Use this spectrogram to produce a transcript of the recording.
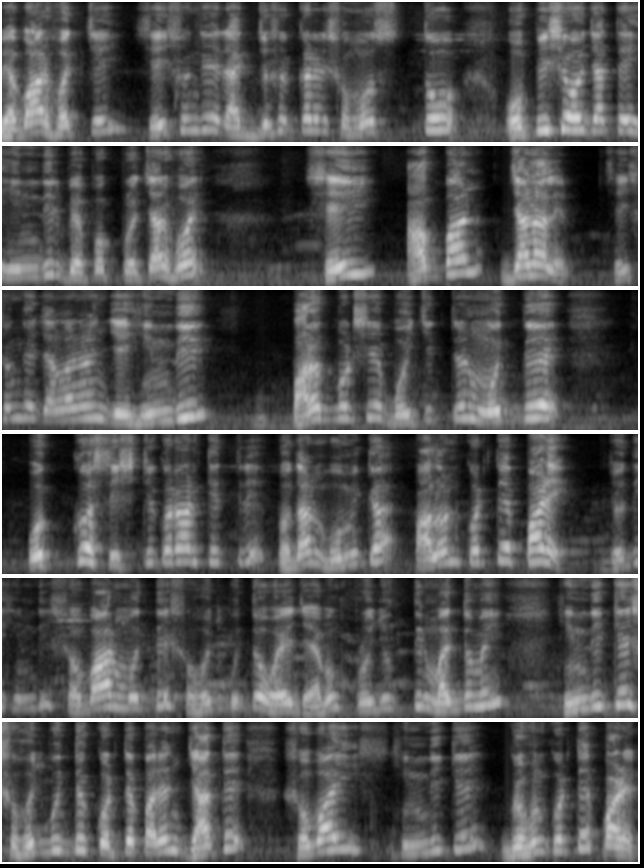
ব্যবহার হচ্ছেই। সেই সঙ্গে রাজ্য সরকারের সমস্ত অফিসেও যাতে হিন্দির ব্যাপক প্রচার হয়, সেই আহ্বান জানালেন। সেই সঙ্গে জানালেন যে হিন্দি ভারতবর্ষে বৈচিত্র্যের মধ্যে ঐক্য সৃষ্টি করার ক্ষেত্রে প্রধান ভূমিকা পালন করতে পারে। যদি হিন্দি সবার মধ্যে সহজবুদ্ধ হয়ে যায় এবং প্রযুক্তির মাধ্যমেই হিন্দিকে সহজবুদ্ধ করতে পারেন, যাতে সবাই হিন্দিকে গ্রহণ করতে পারেন।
